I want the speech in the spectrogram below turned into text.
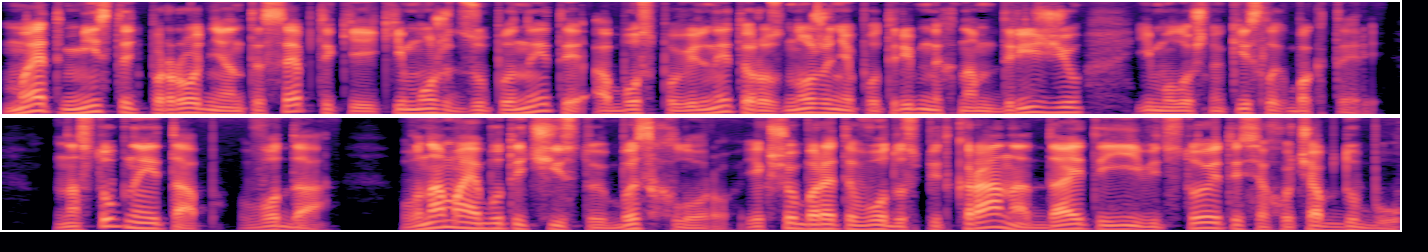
Мед містить природні антисептики, які можуть зупинити або сповільнити розмноження потрібних нам дріжджів і молочнокислих бактерій. Наступний етап вода. Вона має бути чистою, без хлору. Якщо берете воду з-під крана, дайте їй відстоятися хоча б добу.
